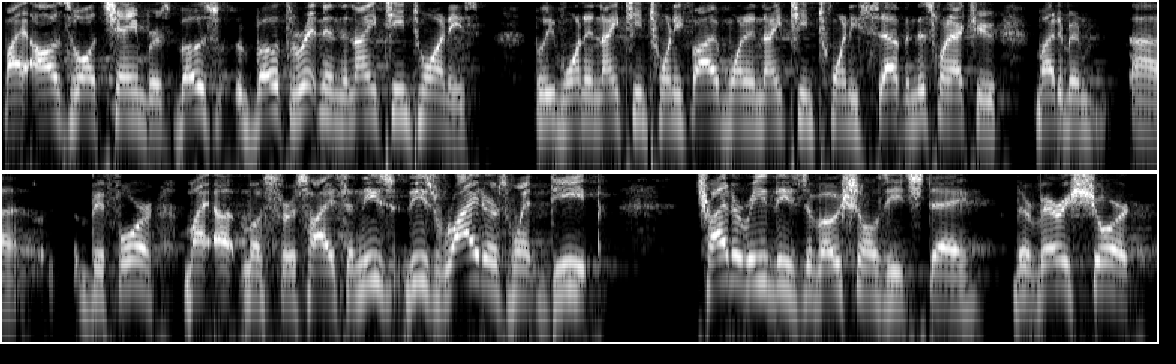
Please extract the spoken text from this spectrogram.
by Oswald Chambers, both, both written in the 1920s. I believe one in 1925, one in 1927. This one actually might have been uh, before My Utmost for His Highest. And these, these writers went deep. Try to read these devotionals each day. They're very short.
